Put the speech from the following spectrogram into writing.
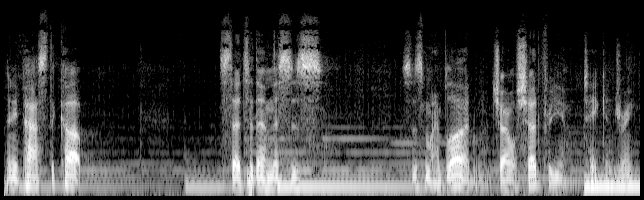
Then he passed the cup, said to them, This is this is my blood, which I will shed for you. Take and drink.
